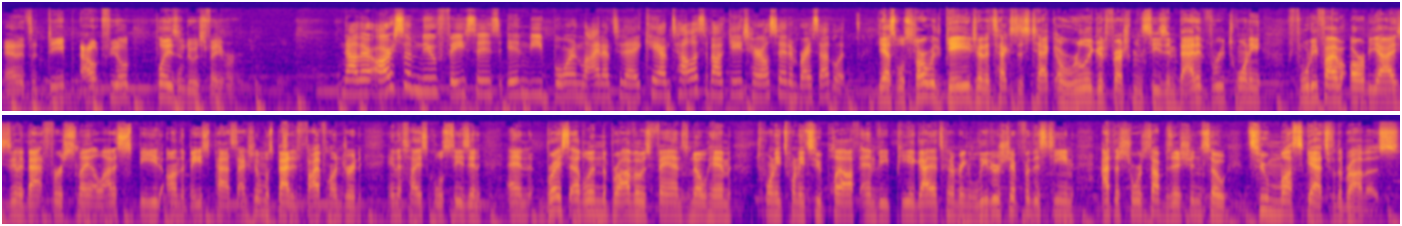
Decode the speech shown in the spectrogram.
and it's a deep outfield, plays into his favor. Now, there are some new faces in the Bourne lineup today. Cam, tell us about Gage Harrelson and Bryce Eblin. Yes, we'll start with Gage out of Texas Tech, a really good freshman season. Batted 320, 45 RBIs. He's going to bat first tonight. A lot of speed on the base pass. Actually, almost batted 500 in his high school season. And Bryce Eblin, the Bravos fans know him, 2022 playoff MVP, a guy that's going to bring leadership for this team at the shortstop position. So, two must gets for the Bravos.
